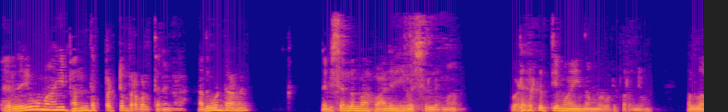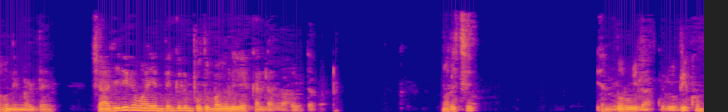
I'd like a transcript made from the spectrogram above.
ഹൃദയവുമായി ബന്ധപ്പെട്ട പ്രവർത്തനങ്ങളാണ്. അതുകൊണ്ടാണ് നബിസല്ലാഹു അലഹി അലൈഹി വസല്ലമ വളരെ കൃത്യമായി നമ്മളോട് പറഞ്ഞു അള്ളാഹു നിങ്ങളുടെ ശാരീരികമായ എന്തെങ്കിലും പുതുമകളിലേക്കല്ല അള്ളാഹു നോട്ടം മറിച്ച് എന്തൊറുവില കുലൂപിക്കും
